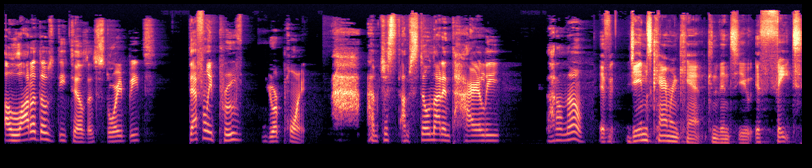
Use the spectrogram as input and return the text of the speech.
a lot of those details and story beats definitely prove your point. I'm just, I'm still not entirely, I don't know. If James Cameron can't convince you, if fate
